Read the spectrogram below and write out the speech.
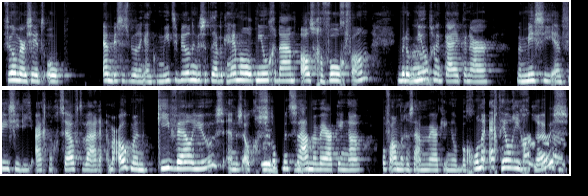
veel meer zit op en business building en community building. Dus dat heb ik helemaal opnieuw gedaan als gevolg van. Ik ben opnieuw gaan kijken naar mijn missie en visie, die eigenlijk nog hetzelfde waren, maar ook mijn key values. En dus ook gestopt met samenwerkingen of andere samenwerkingen begonnen. Echt heel rigoureus.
